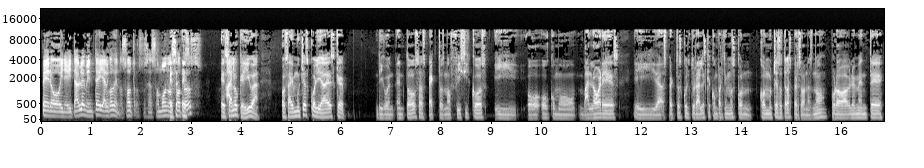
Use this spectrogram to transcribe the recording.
pero inevitablemente hay algo de nosotros, o sea, somos nosotros. Es, es, es a lo que iba. O sea, hay muchas cualidades que, digo, en, en todos aspectos, ¿no? Físicos y, o, o, como valores y aspectos culturales que compartimos con, con muchas otras personas, ¿no? Probablemente,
